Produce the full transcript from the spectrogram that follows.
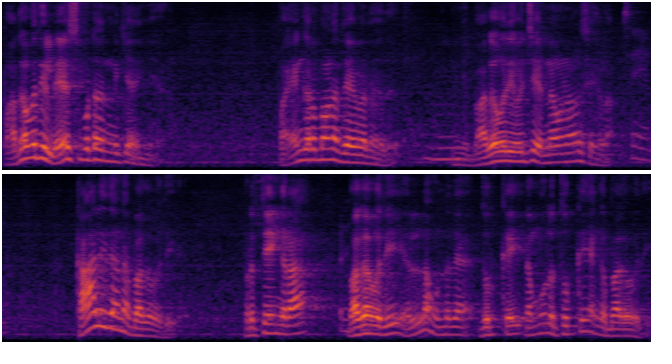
பகவதி லேசுப்பட்டது நினைக்காதீங்க பயங்கரமான தேவதை அது. நீங்கள் பகவதி வச்சு என்ன வேணாலும் செய்யலாம். செய்யலாம் காளி தானே பகவதி. பிரத்யங்கரா பகவதி எல்லாம் ஒன்று தான் துர்க்கை நம்ம ஊரில் துர்க்கை அங்கே பகவதி.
